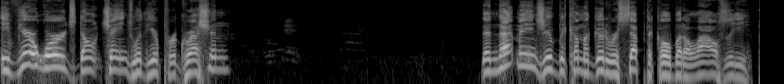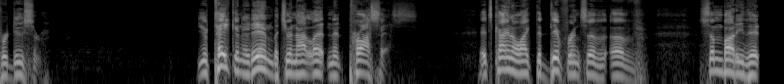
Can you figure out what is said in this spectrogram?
if your words don't change with your progression, then that means you've become a good receptacle but a lousy producer. You're taking it in, but you're not letting it process. It's kind of like the difference of, of somebody that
